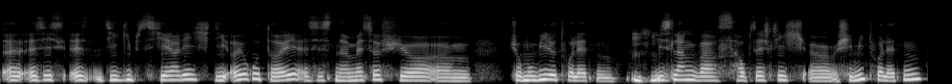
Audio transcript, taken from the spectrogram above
Äh, es ist, es, die gibt's jährlich, die Eurotoy. Es ist eine Messe für, ähm, für mobile Toiletten. Mhm. Bislang war es hauptsächlich äh, Chemietoiletten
